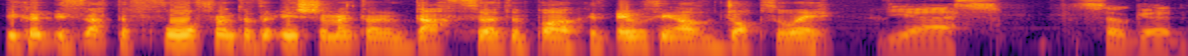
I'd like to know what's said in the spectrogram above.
because it's at the forefront of the instrumental in that certain part because everything else drops away. Yes, so good.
